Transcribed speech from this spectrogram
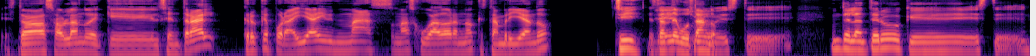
Estabas hablando de que el central, creo que por ahí hay más, más jugadoras, ¿no? Que están brillando. Sí. Están debutando. este, un delantero que, este,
